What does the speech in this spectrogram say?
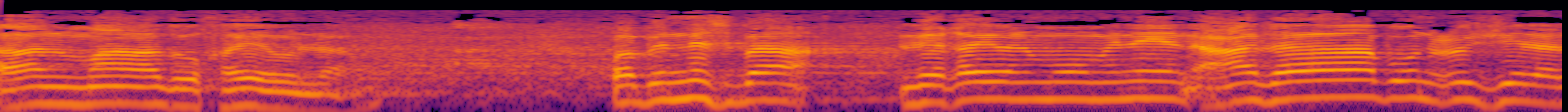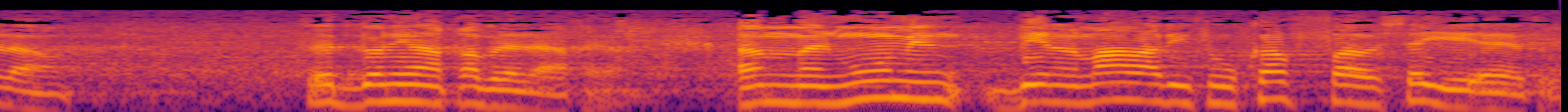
المرض خير لهم. وبالنسبة لغير المؤمنين عذاب عجل لهم. في الدنيا قبل الآخرة. أما المؤمن بالمرض تكفر سيئاته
